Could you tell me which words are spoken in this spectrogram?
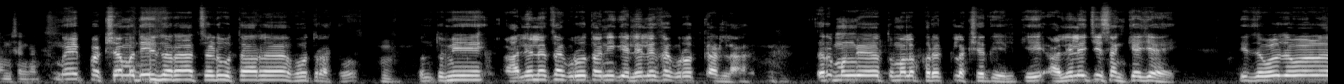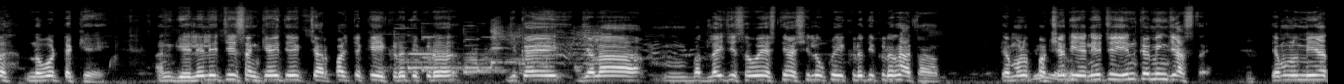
अनुषंगाने? नाही पक्षामध्ये जरा चढ उतार होत राहतो. पण तुम्ही आलेल्याचा ग्रोथ आणि गेलेल्याचा ग्रोथ काढला तर मग तुम्हाला फरक लक्षात येईल की आलेल्याची संख्या जी आहे ती जवळजवळ नव्वद टक्के आहे. आणि गेलेल्याची संख्या आहे ती एक चार पाच टक्के इकडं तिकडं जी काय ज्याला बदलायची सवय असते अशी लोक इकडं तिकडं राहतात. त्यामुळे पक्षात येण्याचे इनकमिंग जास्त आहे. त्यामुळे मी यात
